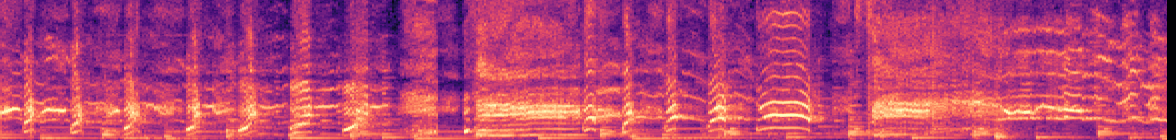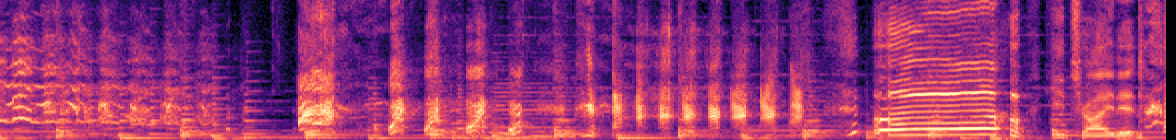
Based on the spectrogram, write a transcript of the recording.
tried it.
